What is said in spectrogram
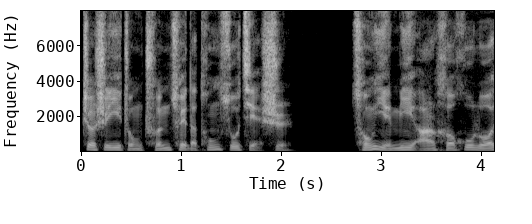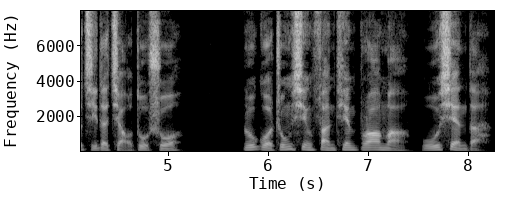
这是一种纯粹的通俗解释。从隐秘而合乎逻辑的角度说，如果中性梵天 Brahma 无限的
